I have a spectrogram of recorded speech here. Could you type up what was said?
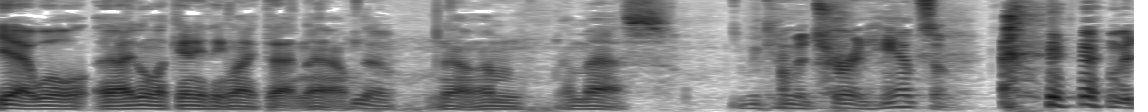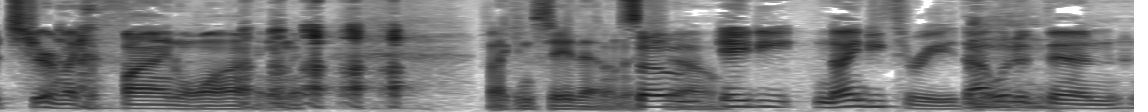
Yeah. Well, I don't look anything like that now. No. No, I'm a mess. You become mature and handsome. Mature like a fine wine. if I can say that on the So show. 80, 93, that would have been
